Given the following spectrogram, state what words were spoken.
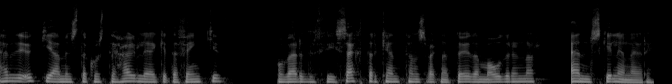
hefði uggi að minnstakosti hæglega geta fengið og verður því sektarkent hans vegna dauða móðurinnar en skiljanlegri.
